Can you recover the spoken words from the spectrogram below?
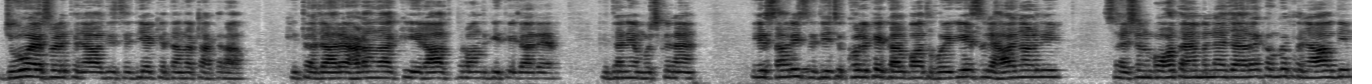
ਜੋ ਇਸ ਵੇਲੇ ਪੰਜਾਬ ਦੀ ਸਥਿਤੀ ਹੈ ਕਿਦਾਂ ਦਾ ਟਾਕਰਾ ਕੀਤਾ ਜਾ ਰਿਹਾ ਹੜ੍ਹਾਂ ਦਾ ਕੀ ਰਾਤ ਪ੍ਰਬੰਧ ਕੀਤੇ ਜਾ ਰਿਹਾ ਕਿਦਾਂ ਦੀਆਂ ਮੁਸ਼ਕਲਾਂ। ਇਹ ਸਾਰੀ ਸਥਿਤੀ 'ਚ ਖੁੱਲ ਕੇ ਗੱਲਬਾਤ ਹੋਏਗੀ ਇਸ ਲਿਹਾਜ਼ ਨਾਲ ਵੀ ਸੈਸ਼ਨ ਬਹੁਤ ਅਹਿਮ ਮੰਨਿਆ ਜਾ ਰਿਹਾ ਕਿਉਂਕਿ ਪੰਜਾਬ ਦੀ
